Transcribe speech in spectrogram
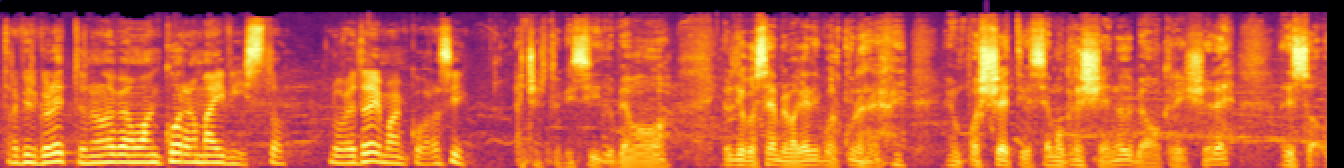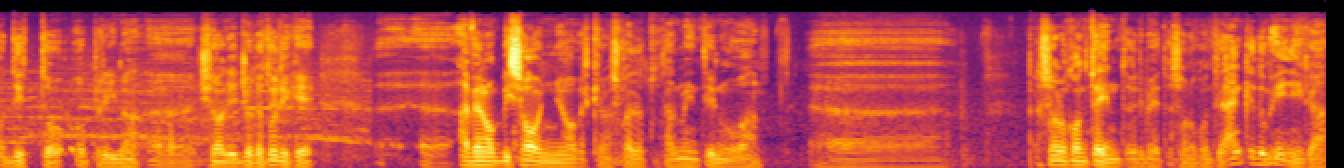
tra virgolette, non avevamo ancora mai visto. Lo vedremo ancora, sì. Eh certo che sì, dobbiamo, io lo dico sempre, magari qualcuno è un po' scettico, stiamo crescendo, dobbiamo crescere. Adesso ho detto prima, eh, ci sono dei giocatori che eh, avevano bisogno, perché è una squadra totalmente nuova, sono contento, ripeto, sono contento. Anche domenica,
